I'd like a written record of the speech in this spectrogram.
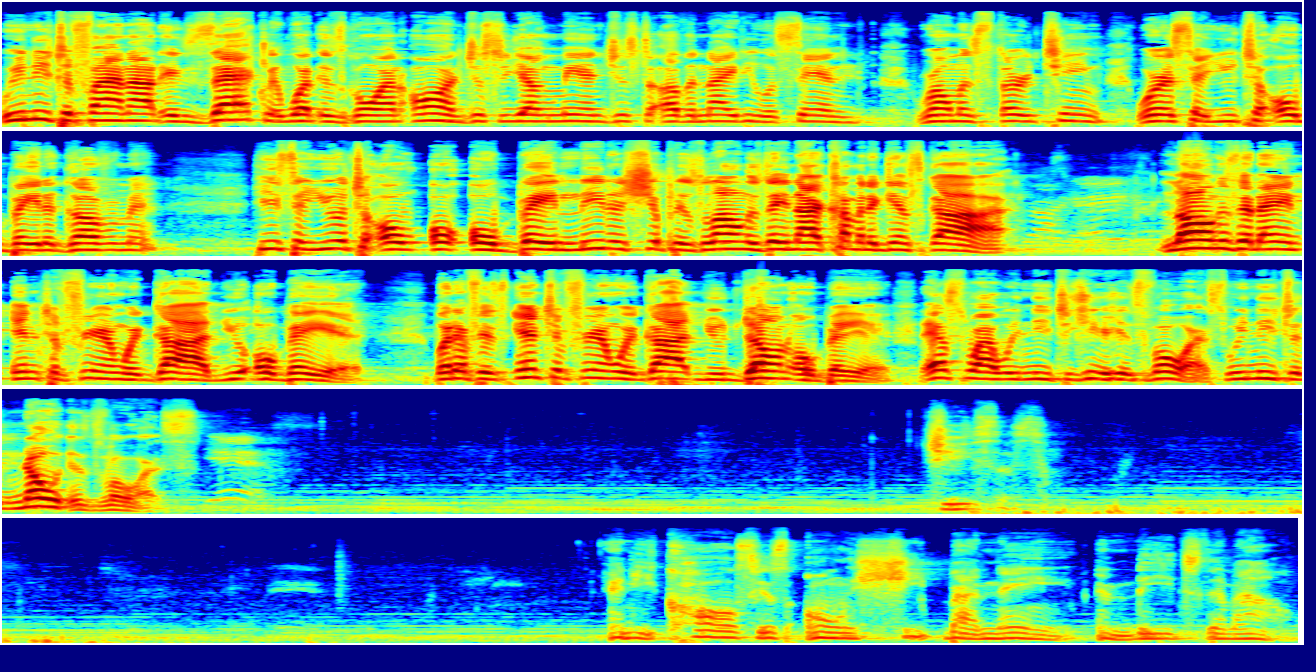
We need to find out exactly what is going on. Just a young man just the other night, he was saying Romans 13, where it said you to obey the government. He said you're to obey leadership as long as they're not coming against God. Long as it ain't interfering with God, you obey it. But if it's interfering with God, you don't obey it. That's why we need to hear his voice. We need to know his voice. Jesus. And he calls his own sheep by name and leads them out.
